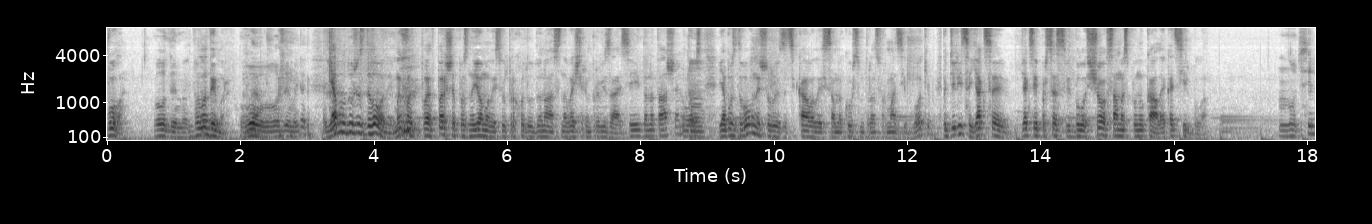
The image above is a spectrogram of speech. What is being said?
Вова. Володимир. Володимир. Вова, Да. Володимир. Я був дуже здивований. Ми вперше познайомились. Ви приходили до нас на вечір імпровізації до Наташі. Да. Ось я був здивований, що ви зацікавились саме курсом трансформації блоків. Поділіться, як це як цей процес відбулося, що саме спонукало, яка ціль була? Ну, ціль.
